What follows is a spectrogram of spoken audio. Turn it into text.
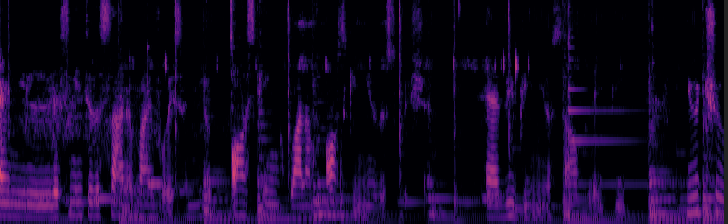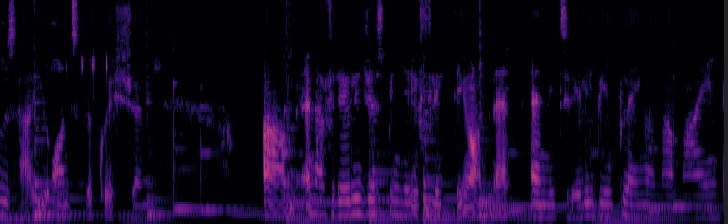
and you're listening to the sound of my voice and you're asking while I'm asking you this question Have you been yourself lately? You choose how you answer the question. Um, and I've really just been reflecting on that, and it's really been playing on my mind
